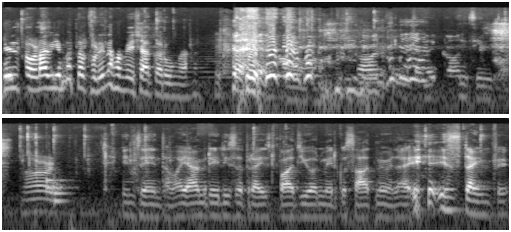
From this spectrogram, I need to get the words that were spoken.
दिल तोड़ा ये मतलब थोड़ी ना हमेशा करूँगा। कौन भाई, कौन था इंसेन था भाई। आई एम रियली सरप्राइज्ड पाजी और मेरे को साथ में मिला है इस टाइम पे।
